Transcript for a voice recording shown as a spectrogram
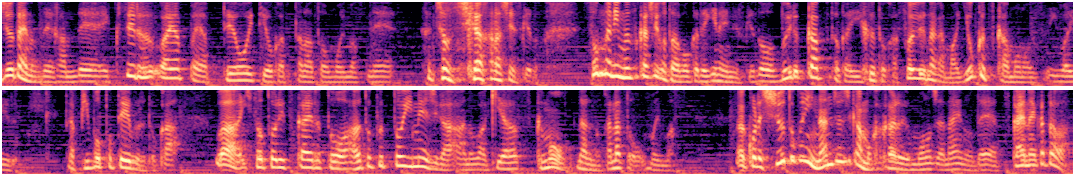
20代の前半で Excel はやっぱやっておいてよかったなと思いますね。ちょっと違う話ですけどそんなに難しいことは僕はできないんですけど VLOOKUP とか IF とかそういうなんかまあよく使うものですね。いわゆるピボットテーブルとかは一通り使えるとアウトプットイメージがあの湧きやすくもなるのかなと思います。これ習得に何十時間もかかるものじゃないので使えない方は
